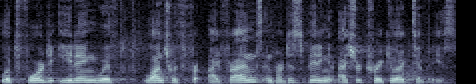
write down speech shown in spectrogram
looked forward to eating with lunch with fr my friends and participating in extracurricular activities.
